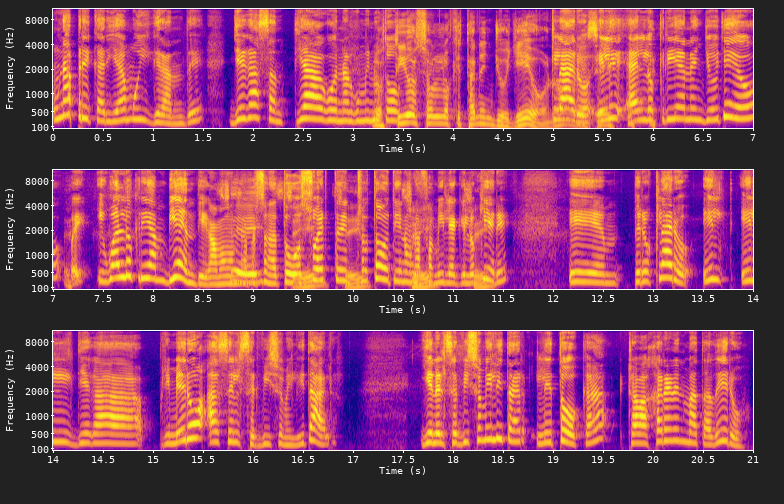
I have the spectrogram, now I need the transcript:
una precariedad muy grande, llega a Santiago en algún minuto. Los tíos son los que están en Yoyeo, ¿no? Claro, él, a él lo crían en Yoyeo, eh, igual lo crían bien, digamos, una persona tuvo suerte dentro de todo, tiene una familia que lo quiere. Eh, pero claro, él, él llega, primero hace el servicio militar, y en el servicio militar le toca trabajar en el matadero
